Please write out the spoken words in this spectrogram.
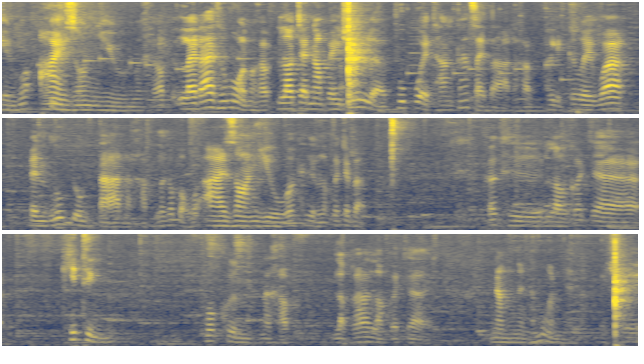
ขียนว่า eyes on you นะครับรายได้ทั้งหมดนะครับ เราจะนำไปช่วยเหลือผู้ป่วยทางด้านสายตานะครับ ผลิตก็เลยวาดเป็นรูปดวงตานะครับ แล้วก็บอกว่า eyes on you ก็คือเราก็จะแบบ ก็คือเราก็จะคิดถึงพวกคุณนะครับ แล้วก็เราก็จะนำเงินทั้งหมดเนี่ยไปช่วย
